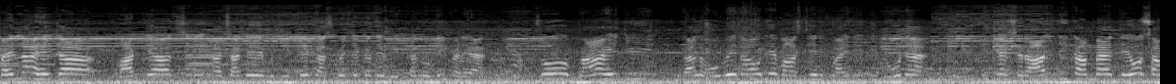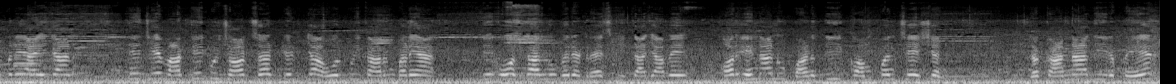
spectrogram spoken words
ਪਹਿਲਾਂ ਇਹ ਜਿਹਾ ਵਾਕਿਆ ਸ੍ਰੀ ਸਾਡੇ ਮਜੀਠੇ ਕਸਬੇ 'ਚ ਕਦੇ ਵੇਖਣ ਨੂੰ ਨਹੀਂ ਮਿਲਿਆ। ਸੋ ਗਾਂ ਇਹ ਜੀ ਗੱਲ ਹੋਵੇ ਨਾ, ਉਹਦੇ ਵਾਸਤੇ ਇਨਕੁਆਇਰੀ ਦੀ ਲੋੜ ਹੈ। ਕਿ ਜੇ ਸ਼ਰਾਰਤੀ ਕੰਮ ਹੈ ਤੇ ਉਹ ਸਾਹਮਣੇ ਆਏ ਜਾਣ ਤੇ ਜੇ ਵਾਕਈ ਕੋਈ ਸ਼ਾਰਟ ਸਰਕਟ ਜਾਂ ਹੋਰ ਕੋਈ ਕਾਰਨ ਬਣਿਆ ਤੇ ਉਸ ਗੱਲ ਨੂੰ ਫਿਰ ਐਡਰੈਸ ਕੀਤਾ ਜਾਵੇ ਔਰ ਇਹਨਾਂ ਨੂੰ ਬਣਦੀ ਕੰਪਨਸੇਸ਼ਨ ਦੁਕਾਨਾਂ ਦੀ ਰਿਪੇਅਰ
